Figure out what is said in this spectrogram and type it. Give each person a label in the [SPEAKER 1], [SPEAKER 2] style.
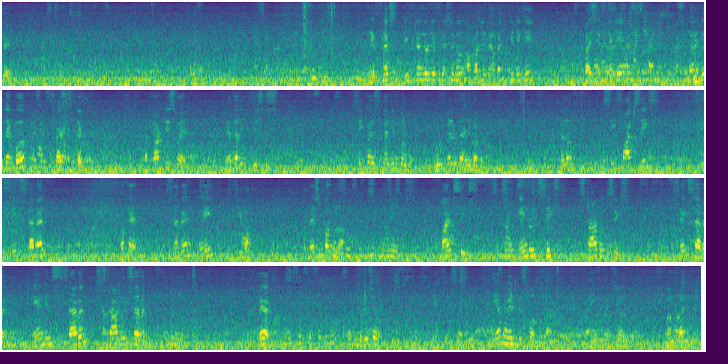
[SPEAKER 1] complete reflex deep tendon reflex হলো upper লিপে আমরা কী দেখি বাইসেপস দেখি সুপারেটে দেখবো ট্রাইসেপস দেখবো but not this way rather this is sequence maintain করবো রুট বেলুটা এইভাবে hello C five six C six seven Okay, 7, 8, T1. The best six, formula. 5, 6. Five, End with 6, start with 6. 6, 7. End in 7, start with 7. 7, 8. Clear? 5, 6, 6, 7, 7. What is it? We have made this formula. Individual. Memorize it.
